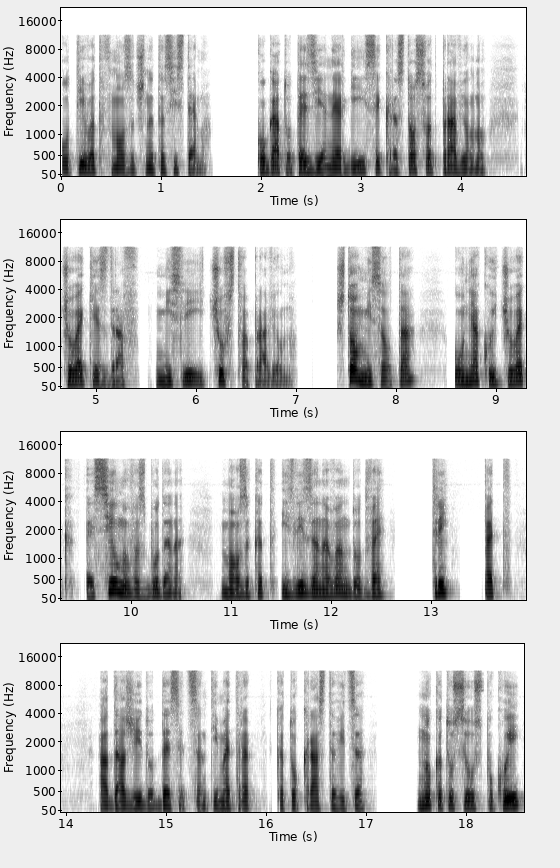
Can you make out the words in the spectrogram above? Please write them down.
отиват в мозъчната система. Когато тези енергии се кръстосват правилно, човек е здрав, мисли и чувства правилно. Що мисълта у някой човек е силно възбудена, мозъкът излиза навън до 2, 3, 5, а даже и до 10 см, като краставица, но като се успокои,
